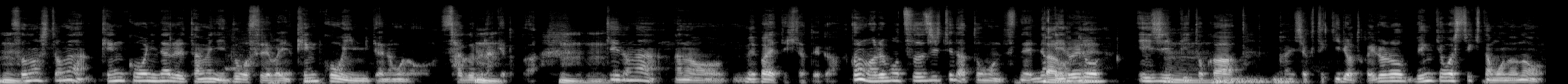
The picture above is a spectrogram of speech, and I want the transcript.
うん。その人が健康になるためにどうすればいいの健康院みたいなものを探るだけとか、うん。うん。っていうのが、あの、芽生えてきたというか、これも丸も通じてだと思うんですね。なんかいろいろ AGP とか、解釈的医療とかいろいろ勉強はしてきたものの、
